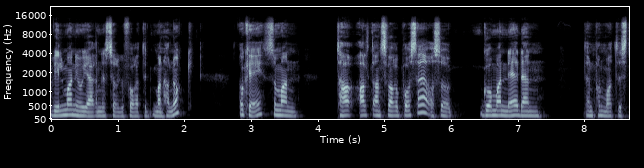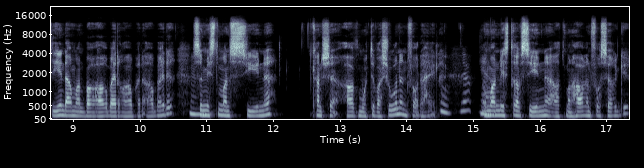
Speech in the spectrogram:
vil man jo gjerne sørge for at man har nok. Ok, så man tar alt ansvaret på seg, og så går man ned den, den på en måte stien der man bare arbeider og arbeider, arbeider. Så mister man synet kanskje av motivasjonen for det hele. Mm, ja. Og man mister av syne at man har en forsørger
